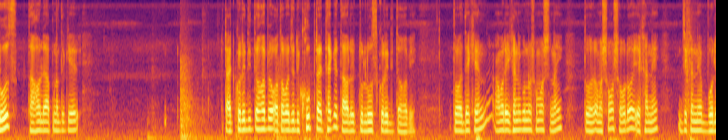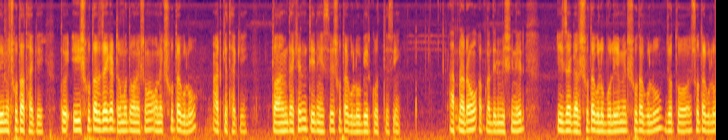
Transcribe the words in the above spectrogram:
লুজ, তাহলে আপনাদেরকে টাইট করে দিতে হবে, অথবা যদি খুব টাইট থাকে, তাহলে একটু লুজ করে দিতে হবে। তো দেখেন, আমার এখানে কোনো সমস্যা নাই। তো আমার সমস্যা হলো এখানে যেখানে ভলিউমে সুতা থাকে, তো এই সুতার জায়গাটার মধ্যে অনেক সময় অনেক সুতাগুলো আটকে থাকে। তো আমি দেখেন টেনে হিসেবে সুতাগুলো বের করতেছি। আপনারাও আপনাদের মেশিনের এই জায়গার সুতাগুলো ভলিউমের সুতাগুলো, যত সুতাগুলো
